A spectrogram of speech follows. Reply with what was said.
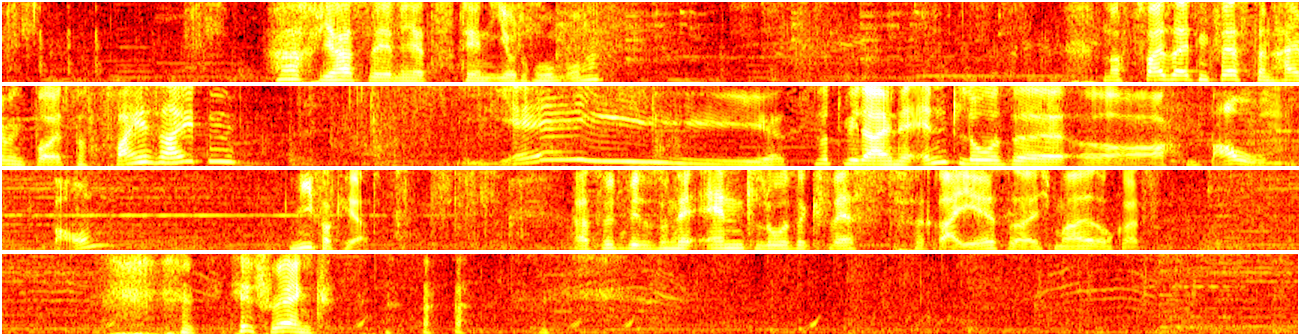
Ach, wie hast du denn jetzt den Iodrom um? Noch zwei Seiten Quest an Hiring Boys. Noch zwei Seiten? Yay! Es wird wieder eine endlose... Oh, Baum. Baum? Nie verkehrt. Es wird wieder so eine endlose Quest-Reihe, sag ich mal. Oh Gott. Hilf Frank!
